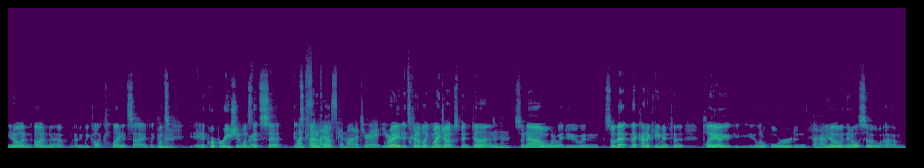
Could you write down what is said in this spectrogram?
you know, on on uh, I mean, we call it client side. Like once in a corporation, once Right. that's set, it's Once kind someone of like else can monitor it, you're right. It's kind of like my job's been done, Mm-hmm. so now what do I do? And so that that kind of came into play. I a little bored, and Uh-huh. you know, and then also um,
